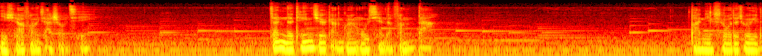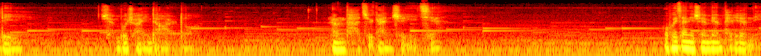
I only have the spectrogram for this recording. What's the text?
你需要放下手机，将你的听觉感官无限的放大。把你所有的注意力全部转移到耳朵，让它去感知一切。我会在你身边陪着你，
